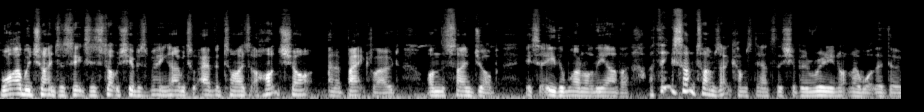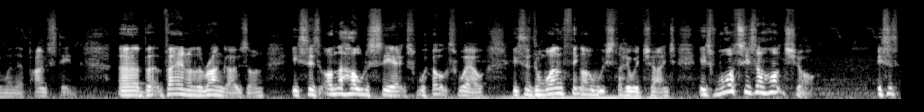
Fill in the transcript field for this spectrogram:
What I would change to six is stop shippers being able to advertise a hot shot and a backload on the same job. It's either one or the other. I think sometimes that comes down to the shipper really not know what they're doing when they're posting. Uh, but Van on the run goes on. He says, on the whole, the CX works well. He says, the one thing I wish they would change is what is a hot shot? He says,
